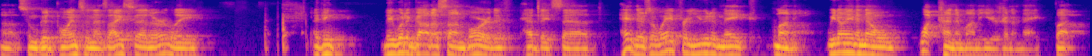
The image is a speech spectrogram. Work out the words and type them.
uh, some good points, and as I said early, I think they would have got us on board if had they said, "Hey, there's a way for you to make money. We don't even know what kind of money you're going to make, but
